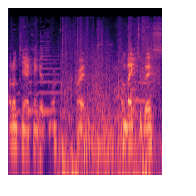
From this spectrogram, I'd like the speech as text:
I don't think I can get more. Right. I'm back to base.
